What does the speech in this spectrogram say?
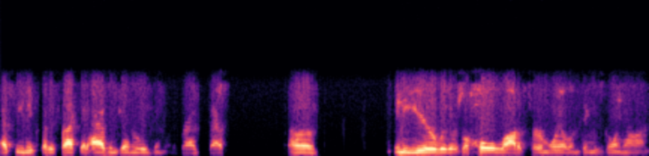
at Phoenix at a track that hasn't generally been one of Brad's best uh, in a year where there's a whole lot of turmoil and things going on,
